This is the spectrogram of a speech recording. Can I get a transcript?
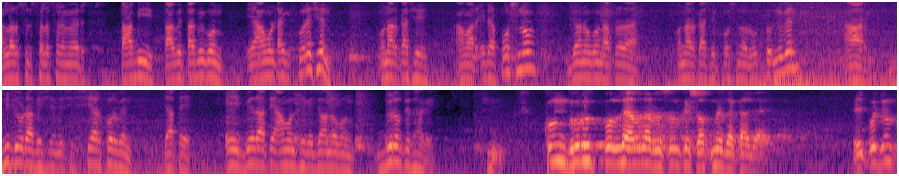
আল্লাহ রসুল সাল্লাহ সাল্লামের তাবি, তাবে তাবিগণ এই আমলটা কি করেছেন? ওনার কাছে আমার এটা প্রশ্ন। জনগণ আপনারা ওনার কাছে প্রশ্নের উত্তর নেবেন আর ভিডিওটা বেশি বেশি শেয়ার করবেন যাতে এই বেদাতি আমল থেকে জনগণ বিরতি থাকে। কোন দুরুদ পড়লে আল্লাহ রসুলকে স্বপ্নে দেখা যায়? এই পর্যন্ত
